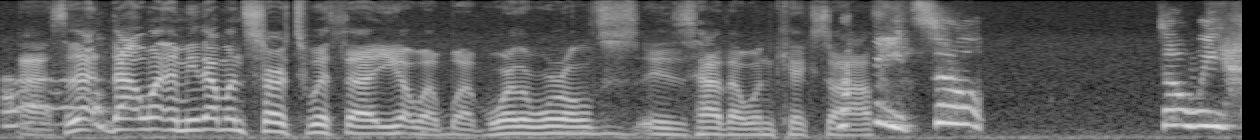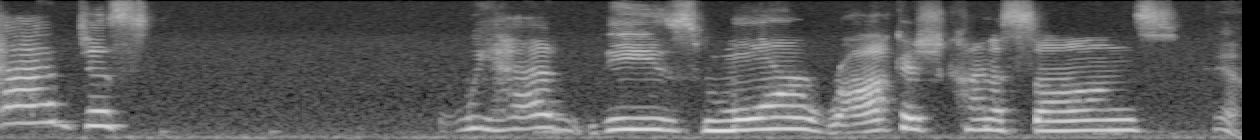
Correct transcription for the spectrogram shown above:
Uh, so that, that one, I mean, that one starts with uh, you got what, what War of the Worlds is how that one kicks off. Right. So, so we had just we had these more rockish kind of songs Yeah,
